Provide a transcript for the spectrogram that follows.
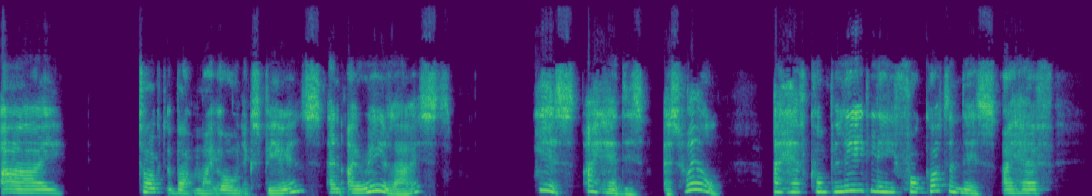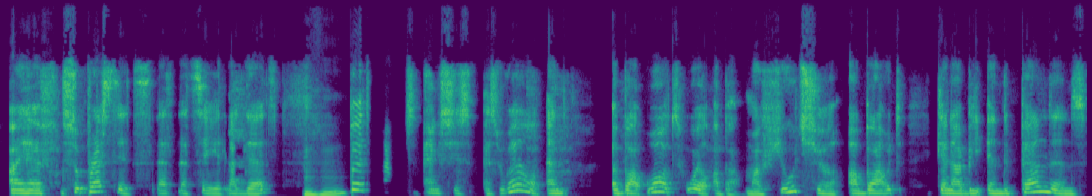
I talked about my own experience, and I realized, yes, I had this as well. I have completely forgotten this. I have I have suppressed it. Let, let's say it like that. hmm But I was anxious as well. And about what? Well, about my future, about can I be independent,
